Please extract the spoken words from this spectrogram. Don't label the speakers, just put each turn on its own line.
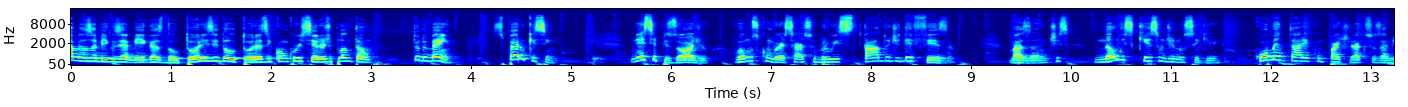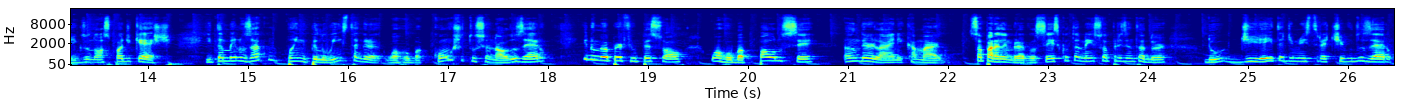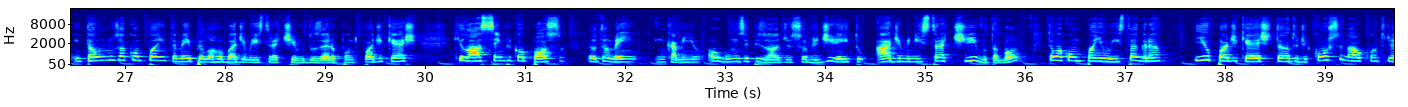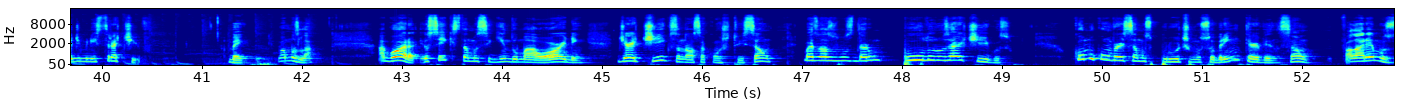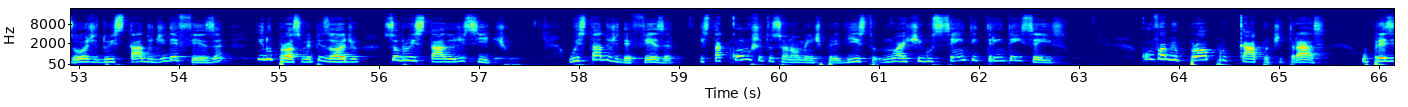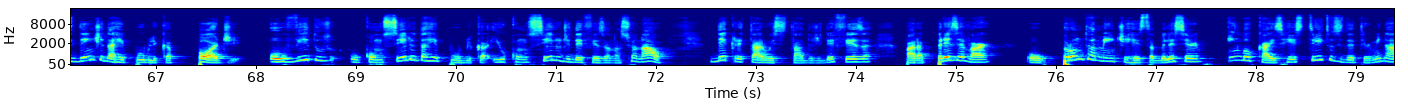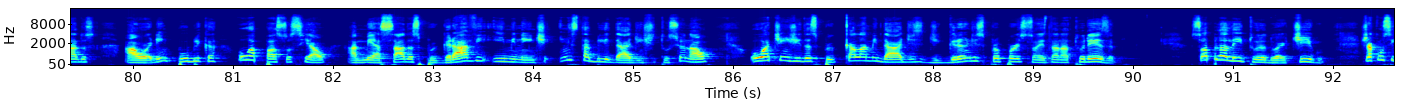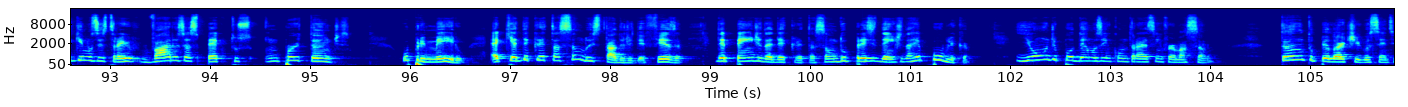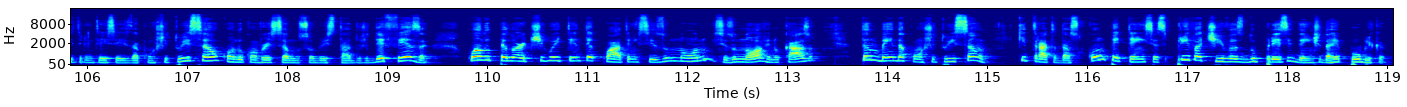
Olá, meus amigos e amigas, doutores e doutoras e concurseiros de plantão. Tudo bem? Espero que sim. Nesse episódio, vamos conversar sobre o estado de defesa. Mas antes, não esqueçam de nos seguir, comentar e compartilhar com seus amigos o nosso podcast. E também nos acompanhem pelo Instagram, o arroba constitucional do zero, e no meu perfil pessoal, o arroba paulo C, Camargo. Só para lembrar vocês que eu também sou apresentador do Direito Administrativo do Zero. Então nos acompanhem também pelo arroba administrativo do zero.podcast, que lá sempre que eu posso eu também encaminho alguns episódios sobre direito administrativo, tá bom? Então acompanhe o Instagram e o podcast tanto de constitucional quanto de administrativo. Bem, vamos lá. Agora, eu sei que estamos seguindo uma ordem de artigos da nossa Constituição, mas nós vamos dar um pulo nos artigos. Como conversamos por último sobre intervenção, falaremos hoje do estado de defesa e no próximo episódio sobre o estado de sítio. O estado de defesa está constitucionalmente previsto no artigo 136. Conforme o próprio caput traz, o presidente da República pode, ouvido o Conselho da República e o Conselho de Defesa Nacional, decretar o estado de defesa para preservar, ou prontamente restabelecer, em locais restritos e determinados, a ordem pública ou a paz social ameaçadas por grave e iminente instabilidade institucional ou atingidas por calamidades de grandes proporções na natureza. Só pela leitura do artigo, já conseguimos extrair vários aspectos importantes. O primeiro é que a decretação do estado de defesa depende da decretação do presidente da República. E onde podemos encontrar essa informação? Tanto pelo artigo 136 da Constituição, quando conversamos sobre o estado de defesa, quanto pelo artigo 84, inciso 9, inciso 9, no caso, também da Constituição, que trata das competências privativas do presidente da República.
